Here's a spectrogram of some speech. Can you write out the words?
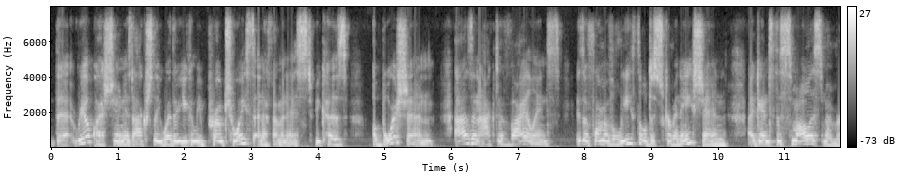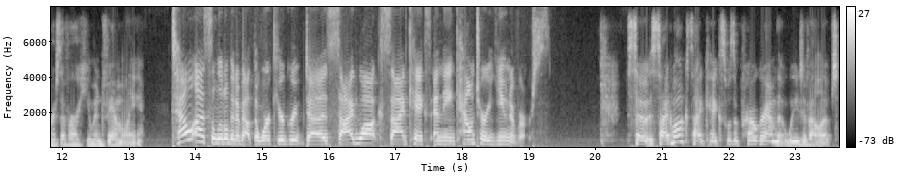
the real question is actually whether you can be pro choice and a feminist because abortion, as an act of violence, is a form of lethal discrimination against the smallest members of our human family. Tell us a little bit about the work your group does, Sidewalk, Sidekicks, and the Encounter Universe. So, Sidewalk Sidekicks was a program that we developed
